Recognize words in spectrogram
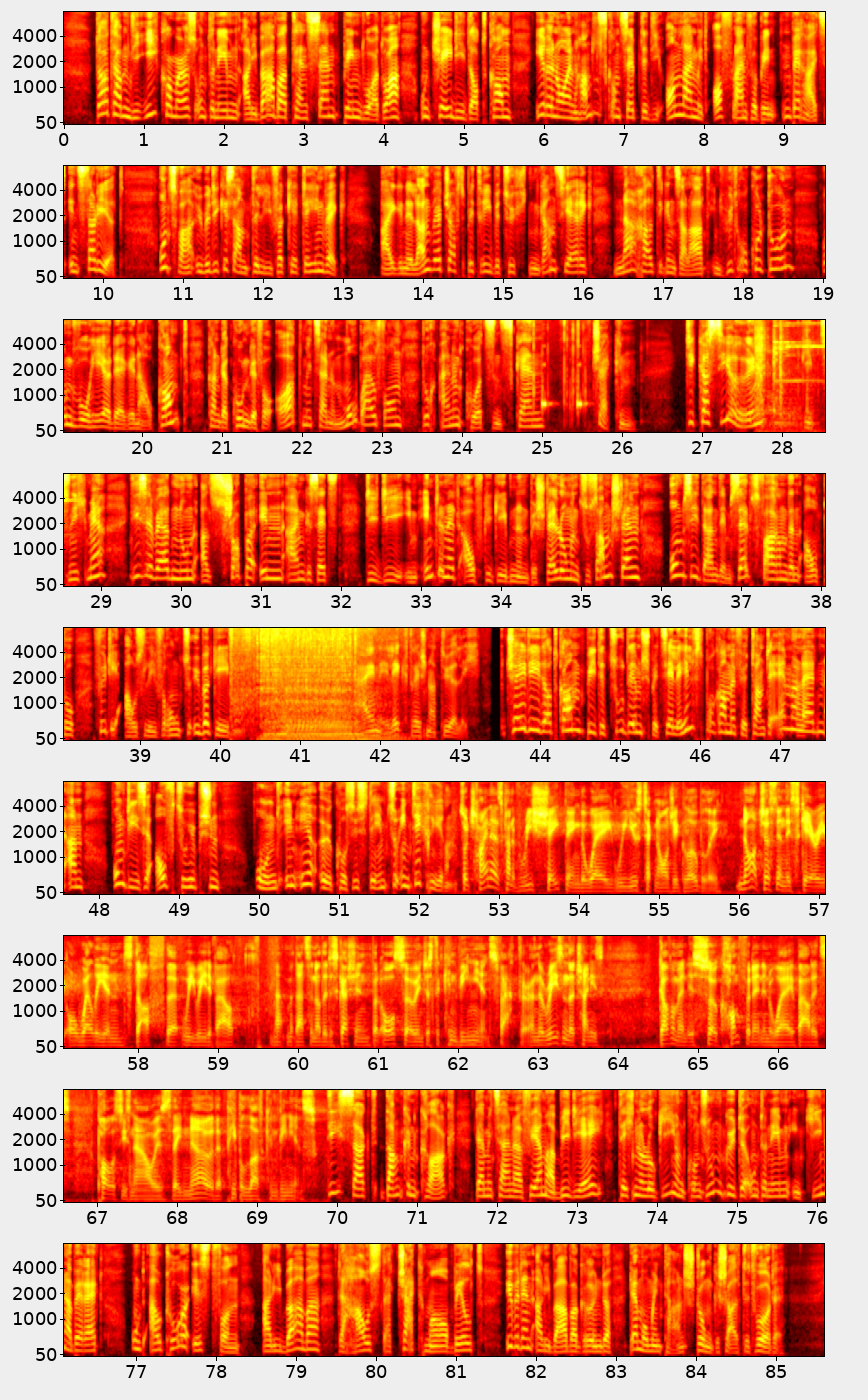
Dort haben die E-Commerce-Unternehmen Alibaba, Tencent, Pinduoduo und JD.com ihre neuen Handelskonzepte, die online mit offline verbinden, bereits installiert. Und zwar über die gesamte Lieferkette hinweg. Eigene Landwirtschaftsbetriebe züchten ganzjährig nachhaltigen Salat in Hydrokulturen Und woher der genau kommt, kann der Kunde vor Ort mit seinem Mobilephone durch einen kurzen Scan checken. Die Kassiererin gibt's nicht mehr. Diese werden nun als ShopperInnen eingesetzt, die die im Internet aufgegebenen Bestellungen zusammenstellen, um sie dann dem selbstfahrenden Auto für die Auslieferung zu übergeben. Nein, elektrisch natürlich. JD.com bietet zudem spezielle Hilfsprogramme für Tante-Emma-Läden an, um diese aufzuhübschen und in ihr Ökosystem zu integrieren. So China is kind of reshaping the way we use technology globally, not just in the scary Orwellian stuff that we read about, that, that's another discussion, but also in just the convenience factor. And the reason the Chinese government is so confident in a way about its policies now is they know that people love convenience. Dies sagt Duncan Clark, der mit seiner Firma BDA Technologie- und Konsumgüterunternehmen in China berät und Autor ist von Alibaba, der Haus der Jack Ma Bild, über den Alibaba-Gründer, der momentan stumm geschaltet wurde.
